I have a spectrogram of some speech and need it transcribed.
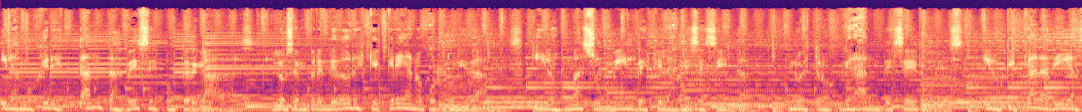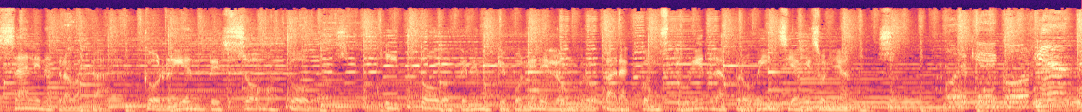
y las mujeres tantas veces postergadas. Los emprendedores que crean oportunidades y los más humildes que las necesitan. Nuestros grandes héroes y los que cada día salen a trabajar. Corrientes somos todos. Y todos tenemos que poner el hombro para construir la provincia que soñamos. Porque corrientes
